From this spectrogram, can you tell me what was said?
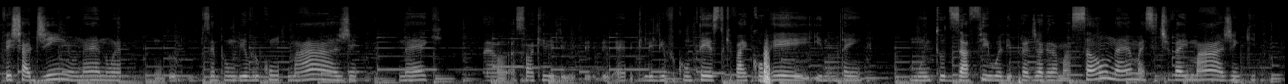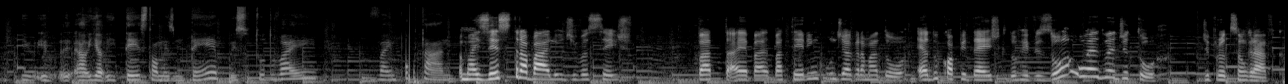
fechadinho, né? Não é sempre um livro com imagem, né? Que é só aquele, é aquele livro com texto que vai correr e não tem muito desafio ali para diagramação, né? Mas se tiver imagem que, e, e, e, texto ao mesmo tempo, isso tudo vai, vai importar. Né? Mas esse trabalho de vocês é, baterem com o diagramador é do copydesk do revisor ou é do editor de produção gráfica?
